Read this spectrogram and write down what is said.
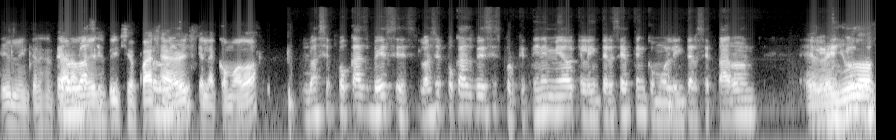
Y le interceptaron, lo hace- Ese pinche pase pero lo a hace- Hurts que le acomodó. lo hace pocas veces, lo hace pocas veces porque tiene miedo que le intercepten como le interceptaron. El El greñudo.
